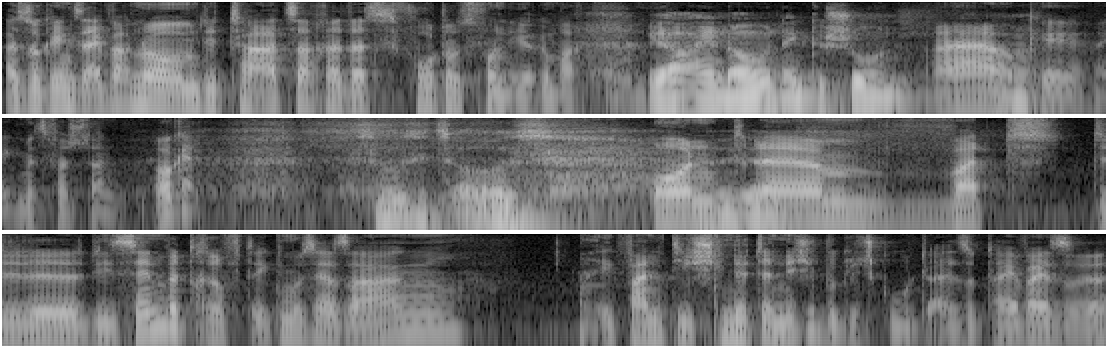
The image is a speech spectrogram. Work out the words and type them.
Also ging es einfach nur um die Tatsache, dass Fotos von ihr gemacht wurden. Ja, genau, denke schon. Ah, okay, hab ich missverstanden. Okay. So sieht's aus. Und Ja. ähm, was die, die Szene betrifft, ich muss ja sagen, ich fand die Schnitte nicht wirklich gut. Also teilweise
